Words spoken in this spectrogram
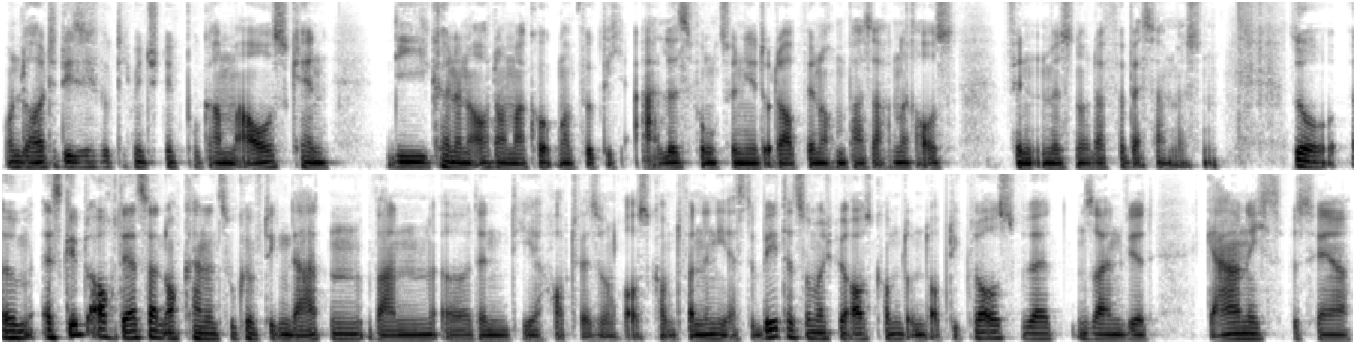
und Leute, die sich wirklich mit Schnittprogrammen auskennen, die können auch nochmal gucken, ob wirklich alles funktioniert oder ob wir noch ein paar Sachen rausfinden müssen oder verbessern müssen. So, ähm, es gibt auch derzeit noch keine zukünftigen Daten, wann äh, denn die Hauptversion rauskommt, wann denn die erste Beta zum Beispiel rauskommt und ob die Close wird, sein wird. Gar nichts bisher.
